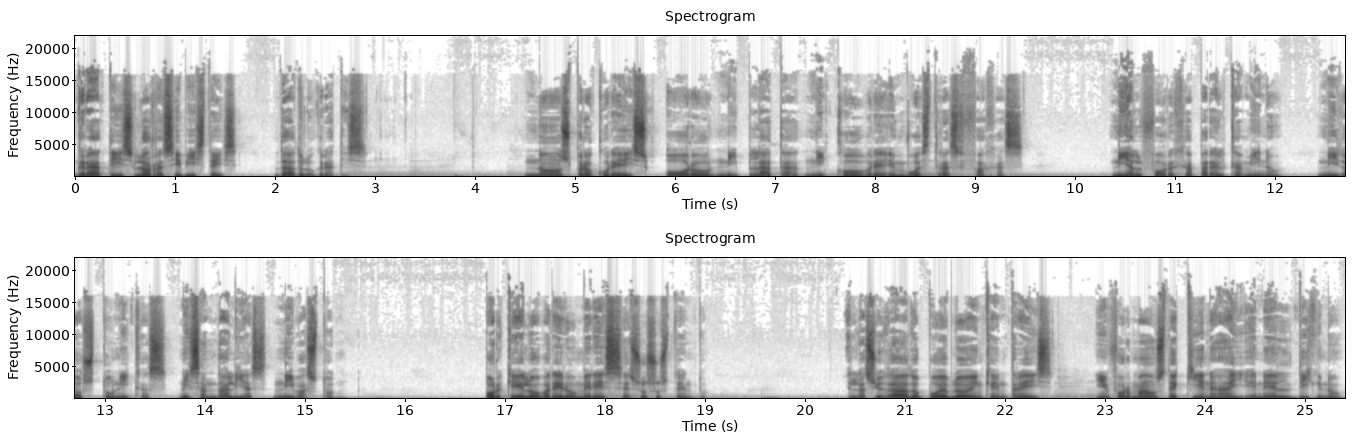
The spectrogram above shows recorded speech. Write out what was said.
Gratis lo recibisteis dadlo gratis. No os procuréis oro, ni plata, ni cobre en vuestras fajas, ni alforja para el camino, ni dos túnicas, ni sandalias, ni bastón, porque el obrero merece su sustento. En la ciudad o pueblo en que entréis, informaos de quién hay en él digno,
